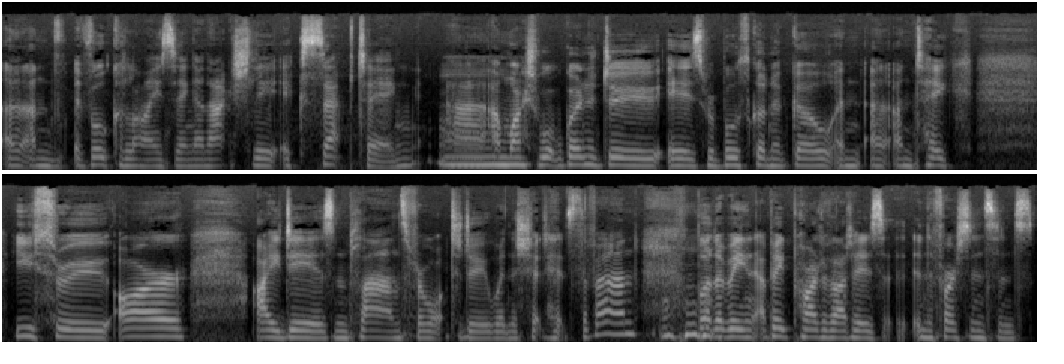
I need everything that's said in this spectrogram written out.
and, and, vocalizing and actually accepting. Mm. Uh, and actually, what we're going to do is we're both going to go and, and, and, take you through our ideas and plans for what to do when the shit hits the fan. but I mean, a big part of that is, in the first instance,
